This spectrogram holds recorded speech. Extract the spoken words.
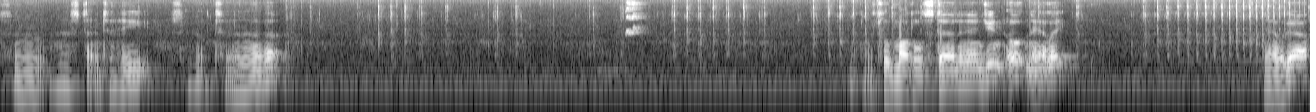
So that's starting to heat, so it'll turn over. Little model Stirling engine, oh nearly. There we go.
